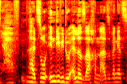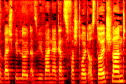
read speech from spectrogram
Ja, halt so individuelle Sachen. Also wenn jetzt zum Beispiel Leute, also wir waren ja ganz verstreut aus Deutschland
